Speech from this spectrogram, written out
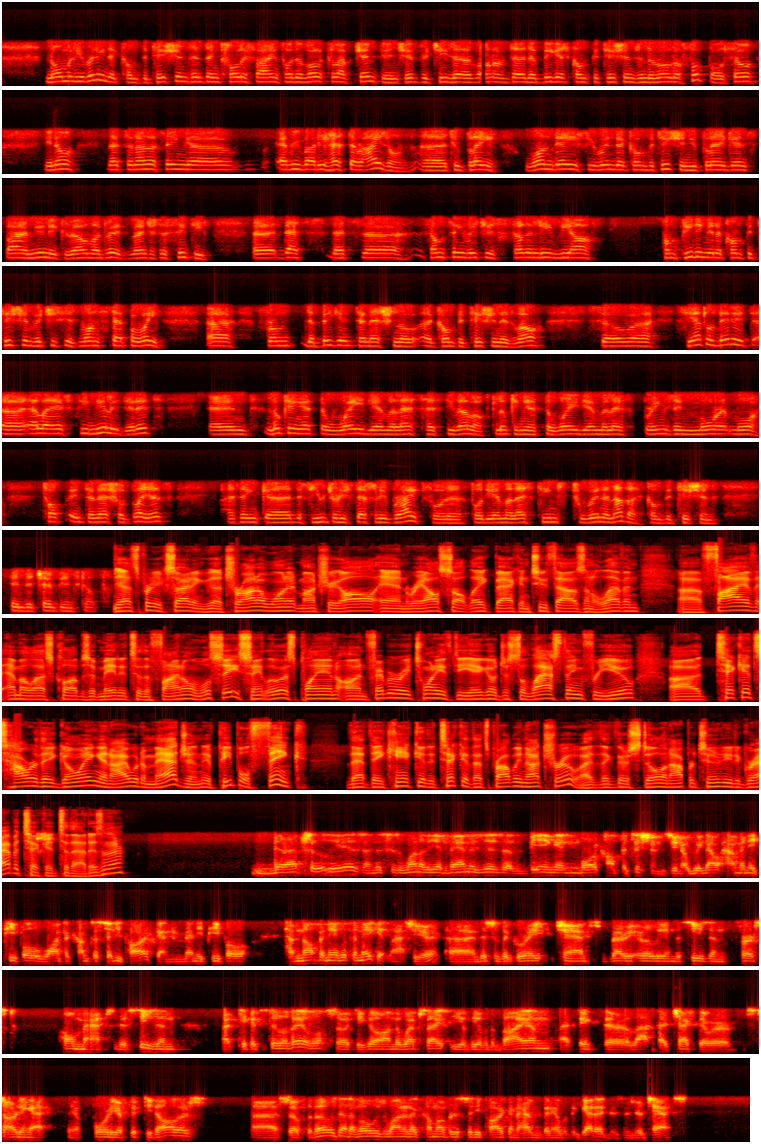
normally winning the competitions and then qualifying for the World Club Championship, which is uh, one of the, the biggest competitions in the world of football. So, you know, that's another thing uh, everybody has their eyes on uh, to play. One day, if you win the competition, you play against Bayern Munich, Real Madrid, Manchester City. Uh, that's that's uh, something which is suddenly we are competing in a competition which is just one step away uh, from the big international competition as well. So Seattle did it, uh, LAFC nearly did it. And looking at the way the MLS has developed, looking at the way the MLS brings in more and more top international players, I think uh, the future is definitely bright for the for the MLS teams to win another competition in the Champions Cup. Yeah, it's pretty exciting. Uh, Toronto won it, Montreal and Real Salt Lake back in 2011. Uh, five MLS clubs have made it to the final, and we'll see. St. Louis playing on February 20th, Diego. Just the last thing for you uh, tickets, how are they going? And I would imagine if people think that they can't get a ticket, that's probably not true. I think there's still an opportunity to grab a ticket to that, isn't there? There absolutely is, and this is one of the advantages of being in more competitions. You know, we know how many people want to come to City Park, and many people have not been able to make it last year. Uh, and this is a great chance, very early in the season, first home match this season. Tickets still available, so if you go on the website, you'll be able to buy them. I think they're last I checked, they were starting at you know forty or fifty dollars. Uh, so for those that have always wanted to come over to City Park and haven't been able to get it, this is your chance.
